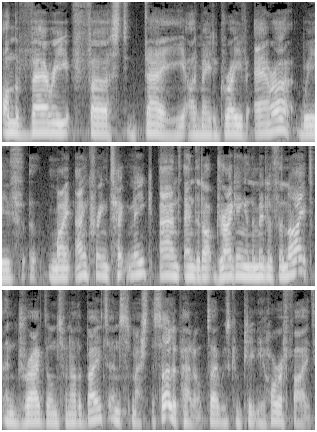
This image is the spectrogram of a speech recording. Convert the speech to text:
On the very first day, I made a grave error with uh, my anchoring technique and ended up dragging in the middle of the night and dragged onto another boat and smashed the solar panel. So I was completely horrified.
